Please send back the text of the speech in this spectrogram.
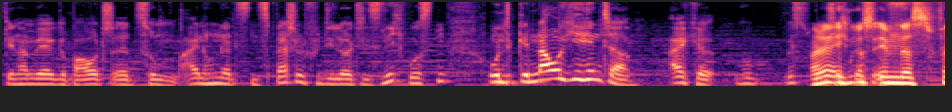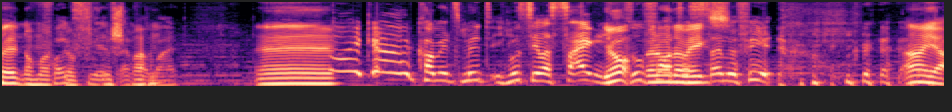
den haben wir gebaut äh, zum 100. Special für die Leute, die es nicht wussten. Und genau hier hinter, Eike, wo bist du? Warte, ich muss eben das Feld nochmal frisch machen. mal. Äh, Eike, komm jetzt mit. Ich muss dir was zeigen. Jo, bin Sofort, das unterwegs. ist dein Befehl. ah ja,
